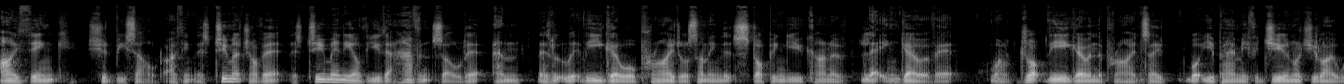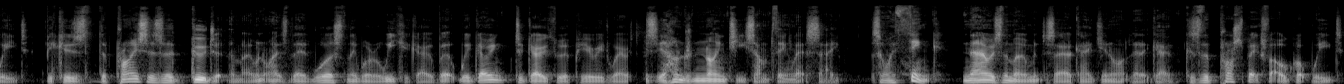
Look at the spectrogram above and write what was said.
I think should be sold. I think there's too much of it. There's too many of you that haven't sold it, and there's a little bit of ego or pride or something that's stopping you kind of letting go of it well, drop the ego and the pride. Say, what are you paying me for June or July wheat? Because the prices are good at the moment. Right? They're worse than they were a week ago, but we're going to go through a period where it's 190 something, let's say. So I think now is the moment to say, okay, do you know what? Let it go. Because the prospects for old crop wheat,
